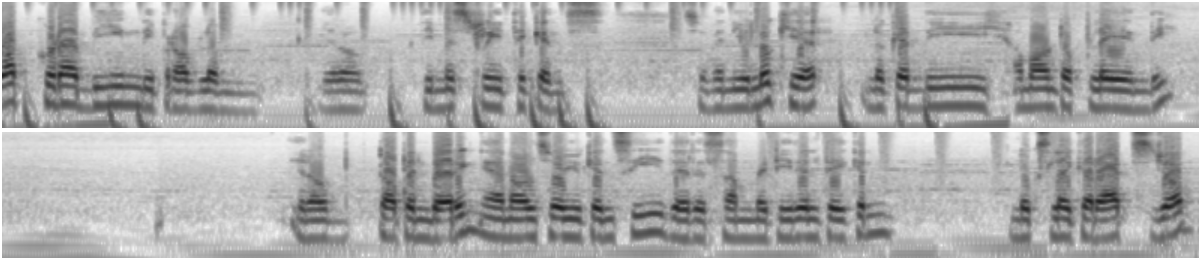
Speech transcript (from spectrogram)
what could have been the problem? You know the mystery thickens. So when you look here look at the amount of play in the you know top end bearing. And also you can see there is some material taken. Looks like a rat's job.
